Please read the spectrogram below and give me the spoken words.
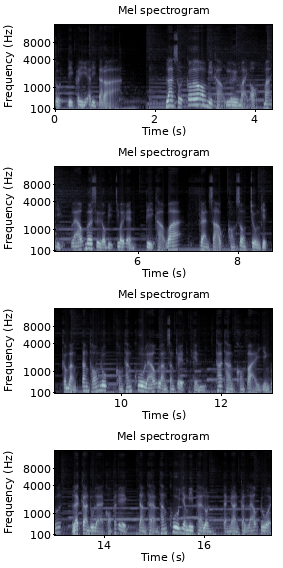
สุดดีกรีอดีตดารา ล่าสุดก็มีข่าวลือใหม่ออกมาอีก แล้วเมื่อสื่อบีจีเอ็นตีข่าวว่าแฟนสาวของทรงจูงกิจกำลังตั้งท้องลูกของทั้งคู่แล้วหลังสังเกตเห็นท่าทางของฝ่ายหญิงและการดูแลของพระเอก ดังแถมทั้งคู่ยังมีแพลนแต่งงานกันแล้วด้วย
